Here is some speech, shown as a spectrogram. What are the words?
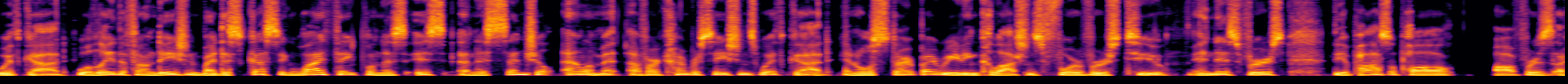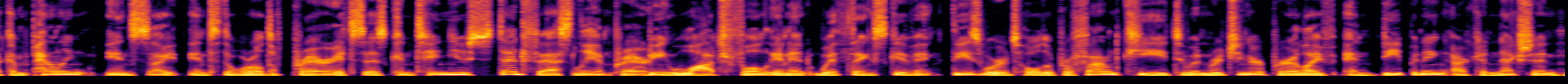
with God. We'll lay the foundation by discussing why thankfulness is an essential element of our conversations with God. And we'll start by reading Colossians 4, verse 2. In this verse, the Apostle Paul offers a compelling insight into the world of prayer. It says, continue steadfastly in prayer, being watchful in it with thanksgiving. These words hold a profound key to enriching our prayer life and deepening our connection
